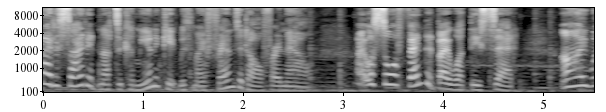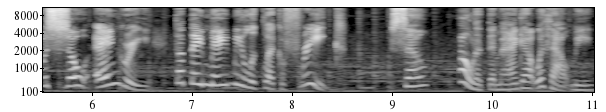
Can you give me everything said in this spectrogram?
I decided not to communicate with my friends at all for now. I was so offended by what they said. I was so angry that they made me look like a freak. So I'll let them hang out without me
